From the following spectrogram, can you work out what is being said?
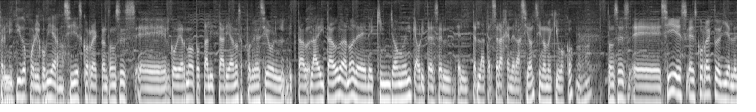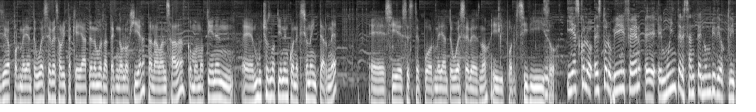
permitido por el gobierno. Sí, es correcto. Entonces, eh, el gobierno totalitariano, se podría decir, el dictado, la dictadura ¿no? de, de Kim Jong-un, que ahorita es el, la tercera generación, si no me equivoco. Entonces, eh, sí, es, es correcto y les llega por mediante USBs ahorita que ya tenemos la tecnología tan avanzada, como no tienen, eh, muchos no tienen conexión a internet, eh, sí es este por mediante USBs, ¿no? Y por CDs o... Y es lo- esto lo vi, Fer, eh, eh, muy interesante en un videoclip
